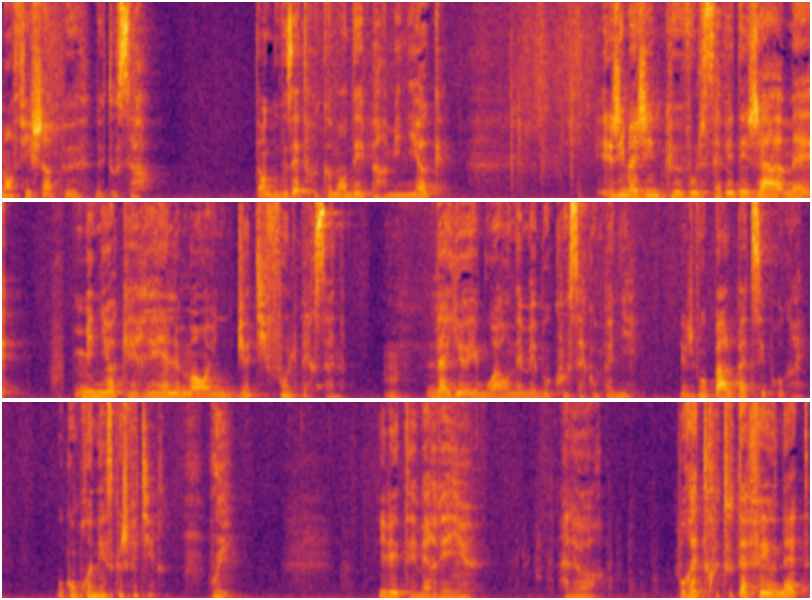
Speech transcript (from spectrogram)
m'en fiche un peu de tout ça. Tant que vous êtes recommandé par Minyoc. J'imagine que vous le savez déjà, mais Minyoc est réellement une beautiful personne. D'ailleurs et moi, on aimait beaucoup sa compagnie. Et je vous parle pas de ses progrès. Vous comprenez ce que je veux dire? Oui. Il était merveilleux. Alors, pour être tout à fait honnête,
